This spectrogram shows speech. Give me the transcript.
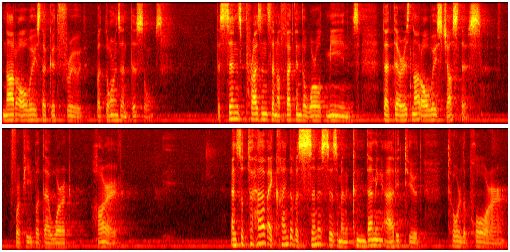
not always the good fruit, but thorns and thistles. The sin's presence and effect in the world means that there is not always justice for people that work hard. And so to have a kind of a cynicism and a condemning attitude toward the poor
